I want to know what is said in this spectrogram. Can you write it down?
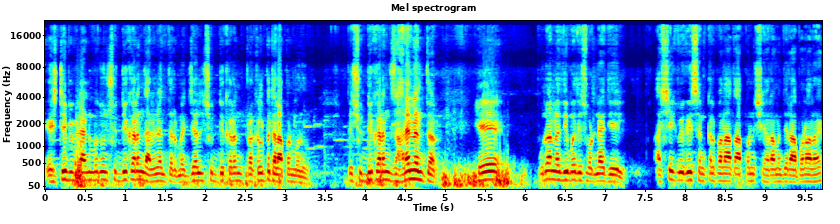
एच टी पी प्लॅन्टमधून शुद्धीकरण झाल्यानंतर म्हणजे जल शुद्धीकरण प्रकल्प त्याला आपण म्हणू ते शुद्धीकरण झाल्यानंतर हे पुन्हा नदीमध्ये सोडण्यात येईल अशी एक वेगळी संकल्पना आता आपण शहरामध्ये राबवणार आहेत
